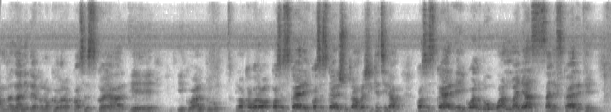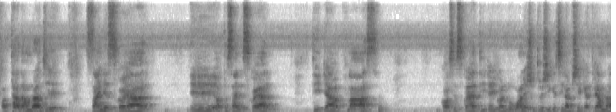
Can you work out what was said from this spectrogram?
আমরা জানি, দেখো, লক্ষ্য করো cos square A equal to লক্ষ্য করো কস স্কোয়ার এ কস স্কোয়ারের সূত্র আমরা শিখেছিলাম। Cos square A equal to one minus sine square A অর্থাৎ আমরা যে সাইন স্কোয়ার এ অর্থাৎ sine square theta plus cos square theta equal to ওয়ানের সূত্র শিখেছিলাম, সেক্ষেত্রে আমরা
